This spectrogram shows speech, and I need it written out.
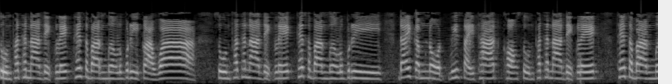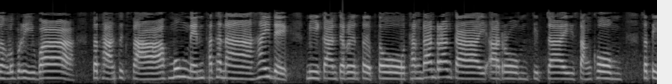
ศูนย์พัฒนาเด็กเล็ก เทศบาลเมืองลบบุรีกล่าวว่า ศูนย์พัฒนาเด็กเล็ก เทศบาลเมืองลบบุรี ได้กำหนดวิสัยทัศน์ของศูนย์พัฒนาเด็กเล็ก เทศบาลเมืองลบบุรีว่า สถานศึกษามุ่งเน้นพัฒนาให้เด็กมีการเจริญเติบโตทางด้านร่างกาย อารมณ์ จิตใจ สังคม สติ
